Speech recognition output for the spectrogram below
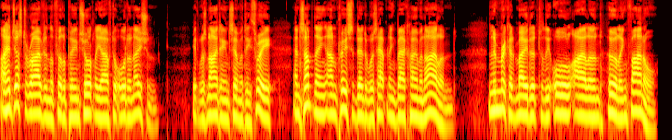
I had just arrived in the Philippines shortly after ordination. It was 1973, and something unprecedented was happening back home in Ireland. Limerick had made it to the All Ireland hurling final.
